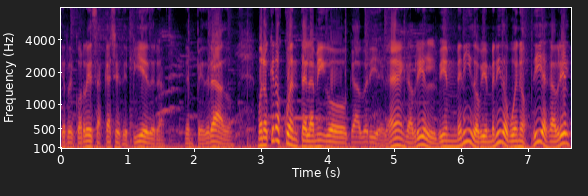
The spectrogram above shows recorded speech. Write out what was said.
y recorrer esas calles de piedra, de empedrado. Bueno, ¿qué nos cuenta el amigo Gabriel? Eh? Gabriel, bienvenido, bienvenido, buenos días Gabriel,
